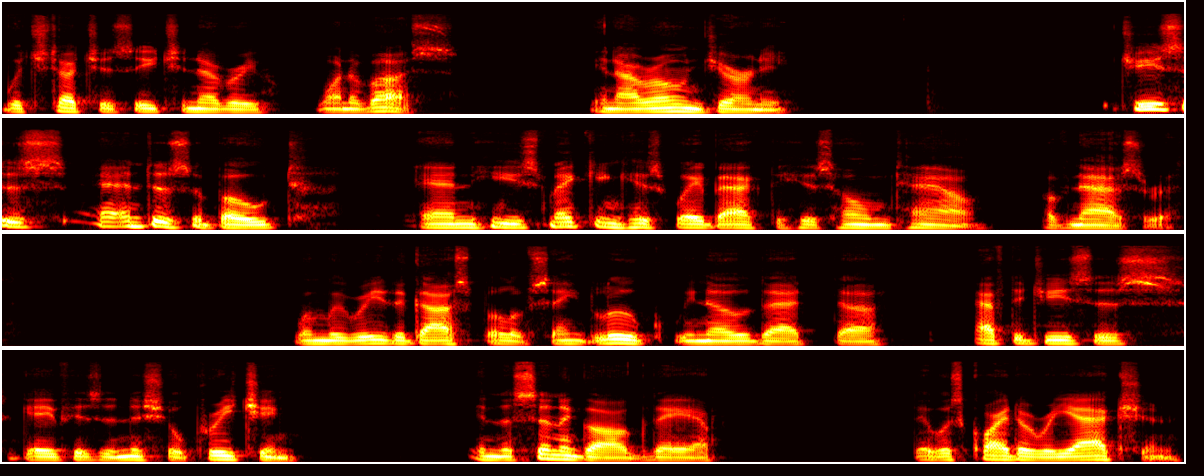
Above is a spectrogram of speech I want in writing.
which touches each and every one of us in our own journey. Jesus enters a boat and he's making his way back to his hometown of Nazareth. When we read the Gospel of St. Luke, we know that uh, after Jesus gave his initial preaching in the synagogue there, there was quite a reaction,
